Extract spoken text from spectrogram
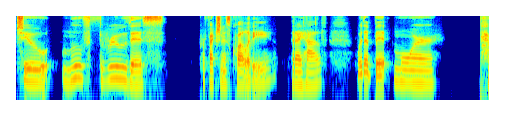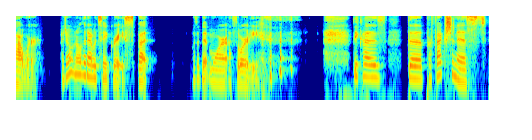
to move through this perfectionist quality that I have with a bit more power. I don't know that I would say grace, but with a bit more authority. because the perfectionist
